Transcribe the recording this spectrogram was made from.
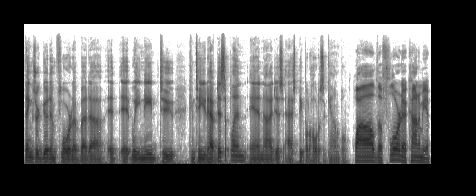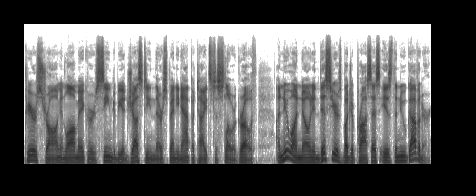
things are good in Florida, but uh, it, it, we need to continue to have discipline, and I just ask people to hold us accountable. While the Florida economy appears strong and lawmakers seem to be adjusting their spending appetites to slower growth, a new unknown in this year's budget process is the new governor.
